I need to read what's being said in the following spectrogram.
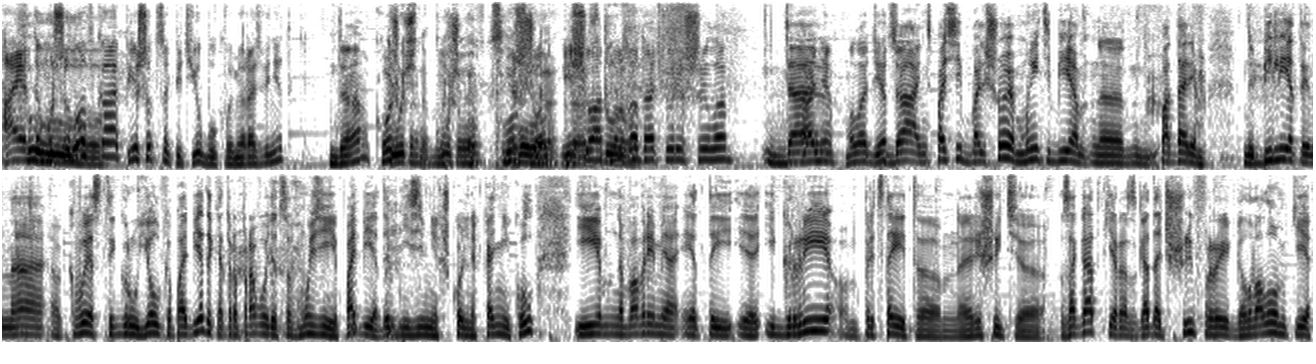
А эта фу. мышеловка пишется пятью буквами, разве нет? Да, кошка. Точно, кошка. мышеловка, Кошка. смешно. Да, Еще одну здорово. задачу решила. Да, Аня, молодец. Да, Ань, спасибо большое. Мы тебе э, подарим билеты на э, квест-игру «Елка Победы», которая проводится в Музее Победы в дни зимних школьных каникул. И во время этой э, игры предстоит э, решить э, загадки, разгадать шифры, головоломки.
